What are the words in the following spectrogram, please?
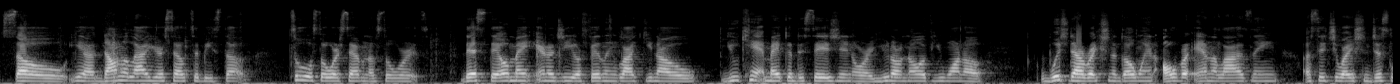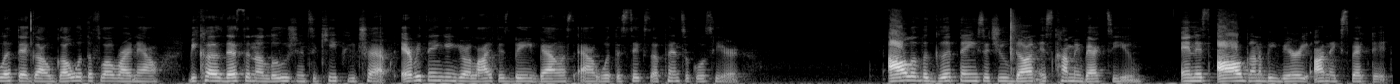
So yeah, don't allow yourself to be stuck two of swords, seven of swords, that stalemate energy or feeling like, you know, you can't make a decision or you don't know if you want to, which direction to go in, over analyzing a situation, just let that go. Go with the flow right now because that's an illusion to keep you trapped. Everything in your life is being balanced out with the Six of Pentacles here. All of the good things that you've done is coming back to you. And it's all going to be very unexpected.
